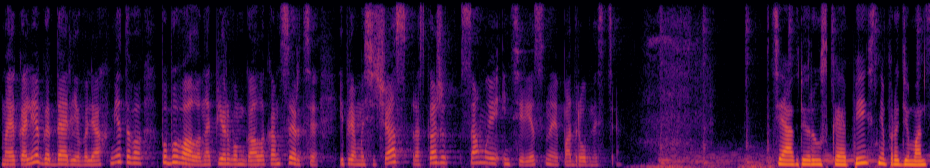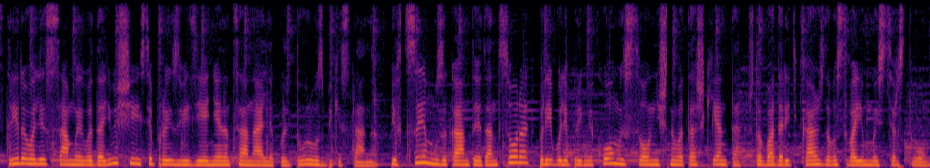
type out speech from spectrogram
Моя коллега Дарья Валиахметова побывала на первом гала-концерте и прямо сейчас расскажет самые интересные подробности театре «Русская песня» продемонстрировали самые выдающиеся произведения национальной культуры Узбекистана. Певцы, музыканты и танцоры прибыли прямиком из солнечного Ташкента, чтобы одарить каждого своим мастерством.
